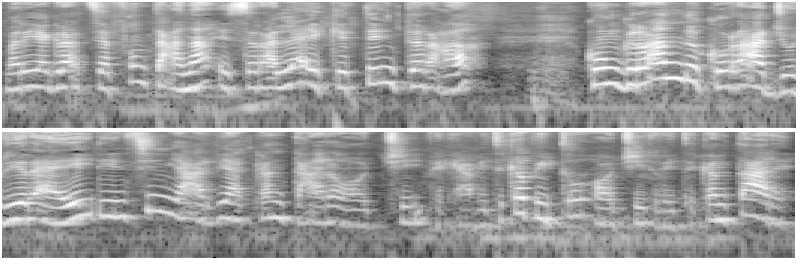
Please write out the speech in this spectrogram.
Maria Grazia Fontana e sarà lei che tenterà con grande coraggio direi di insegnarvi a cantare oggi, perché avete capito, oggi dovete cantare.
